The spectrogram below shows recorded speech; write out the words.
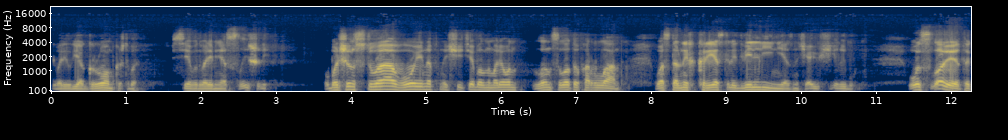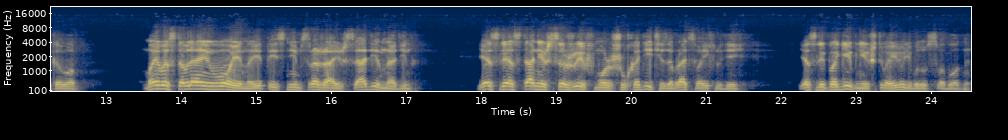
Говорил я громко, чтобы все во дворе меня слышали. У большинства воинов на щите был намалеван Ланселотов орлан, у остальных крест или две линии, означающие рыбу. Условие таково: мы выставляем воина, и ты с ним сражаешься один на один. Если останешься жив, можешь уходить и забрать своих людей. Если погибнешь, твои люди будут свободны.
